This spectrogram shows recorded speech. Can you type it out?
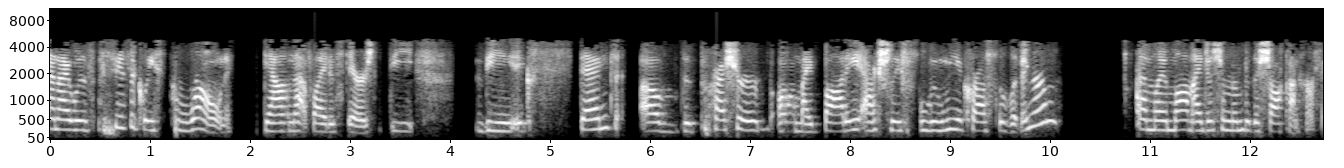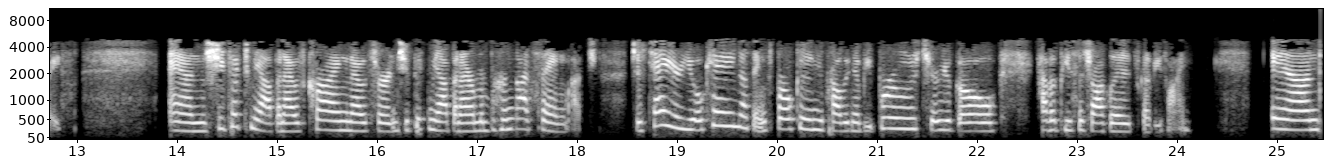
and I was physically thrown down that flight of stairs. The the extent of the pressure on my body actually flew me across the living room. And my mom, I just remember the shock on her face. And she picked me up and I was crying and I was hurt and she picked me up and I remember her not saying much. Just, hey, are you okay? Nothing's broken. You're probably going to be bruised. Here you go. Have a piece of chocolate. It's going to be fine. And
